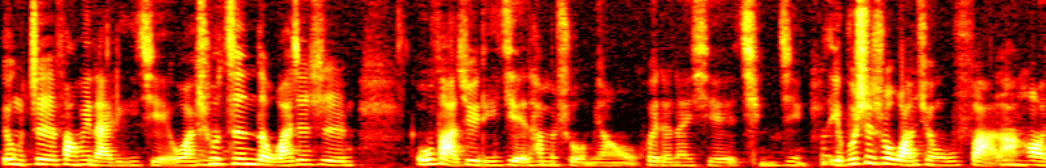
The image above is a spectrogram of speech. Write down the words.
用这方面来理解，我还说真的，我还真是。无法去理解他们所描绘的那些情境，也不是说完全无法啦，哈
